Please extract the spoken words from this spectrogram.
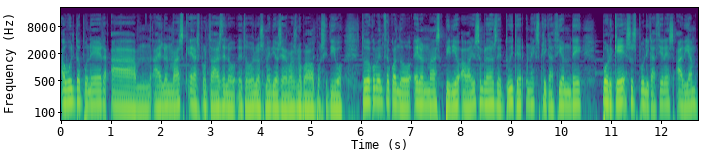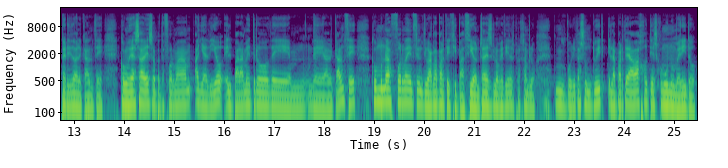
ha vuelto a poner a, mm, a Elon Musk en las portadas de, de, todos los medios y además no por algo positivo. Todo comenzó cuando Elon Musk pidió a varios empleados de Twitter una explicación de por qué sus publicaciones habían perdido alcance. Como ya sabes, la plataforma añadió el parámetro de, mm, alcance como una forma de incentivar la participación. ¿Sabes? Lo que tienes, por ejemplo, mm, publicas un tweet y en la parte de abajo tienes como un numerito.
